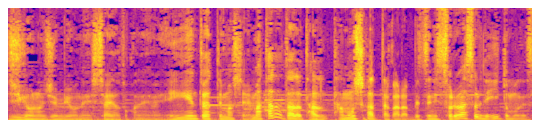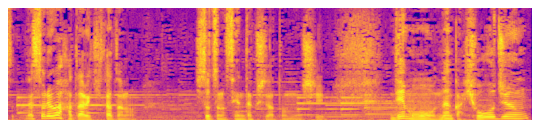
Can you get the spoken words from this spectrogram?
授業の準備をね、したりだとかね、延々とやってましたね。まあ、ただただ楽しかったから別にそれはそれでいいと思うんです。それは働き方の一つの選択肢だと思うし。でも、なんか標準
